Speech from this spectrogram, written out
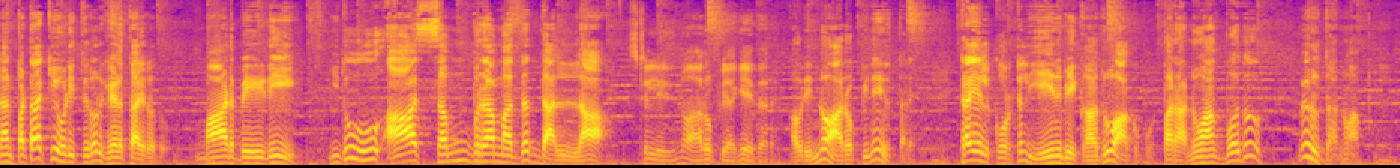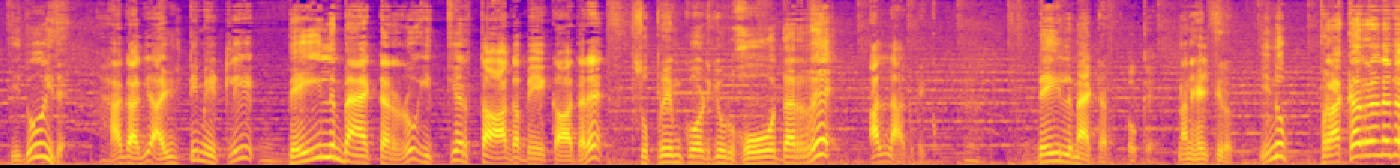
ನಾನು ಪಟಾಕಿ ಹೊಡಿತಿರೋರ್ಗೆ ಹೇಳ್ತಾ ಇರೋದು. ಮಾಡಬೇಡಿ. ಇದು ಆ ಸಂಭ್ರಮದದ್ದಲ್ಲ. ಸ್ಟಿಲ್ ಇನ್ನೂ ಆರೋಪಿಯಾಗೇ ಇದ್ದಾರೆ. ಅವರಿನ್ನೂ ಆರೋಪಿನೇ ಇರ್ತಾರೆ. ಟ್ರಯಲ್ ಕೋರ್ಟಲ್ಲಿ ಏನು ಬೇಕಾದರೂ ಆಗಬಹುದು ಪರನೂ ಆಗ್ಬೋದು ವಿರುದ್ಧನೂ ಆಗ್ಬೋದು. ಇದು ಇದೆ. ಹಾಗಾಗಿ ಅಲ್ಟಿಮೇಟ್ಲಿ ಬೇಲ್ ಮ್ಯಾಟರು ಇತ್ಯರ್ಥ ಆಗಬೇಕಾದರೆ ಸುಪ್ರೀಂ ಕೋರ್ಟ್ಗೆ ಇವರು ಹೋದರೆ ಅಲ್ಲಾಗಬೇಕು. ಬೇಲ್ ಮ್ಯಾಟರ್ ಓಕೆ ನಾನು ಹೇಳ್ತಿರೋದು. ಇನ್ನು ಪ್ರಕರಣದ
